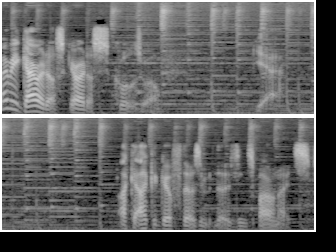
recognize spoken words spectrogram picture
Maybe Gyarados. Gyarados is cool as well. Yeah. I, I could go for those, those in Spiral Knights.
